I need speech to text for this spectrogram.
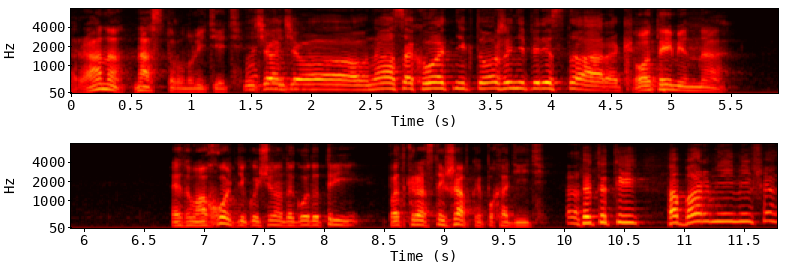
Рано на сторону лететь. Ничего, ничего, у нас охотник тоже не перестарок. Вот именно. Этому охотнику еще надо года три под красной шапкой походить. Это ты об армии, Миша?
